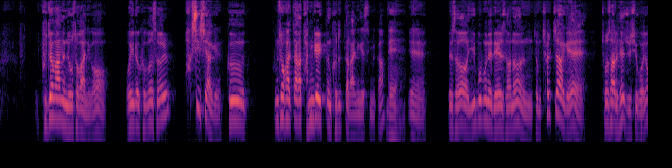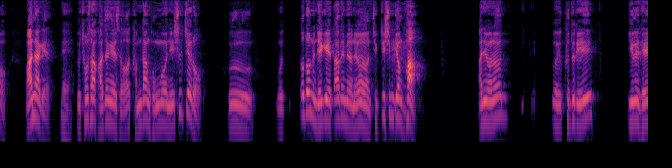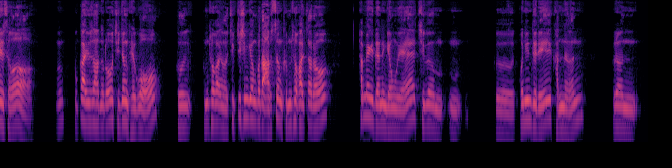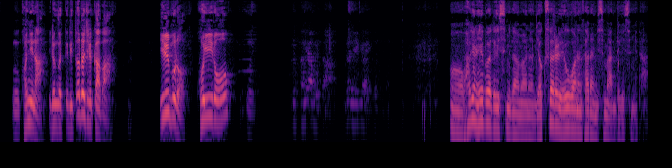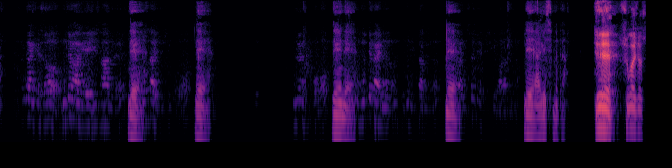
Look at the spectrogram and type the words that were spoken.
부정하는 요소가 아니고 오히려 그것을 확실시하게 그 금속 활자가 담겨 있던 그릇들 아니겠습니까? 네, 예. 그래서 이 부분에 대해서는 좀 철저하게 조사를 해 주시고요. 만약에 네, 그 조사 과정에서 담당 공무원이 실제로 그뭐 떠도는 얘기에 따르면은 직지심경파 아니면은 그 그들이 이에 대해서 어? 국가유산으로 지정되고 그 금속 어, 직지심경보다 앞선 금속 활자로 판명이 되는 경우에 지금 음, 그 본인들이 갖는 그런 어, 권위나 이런 것들이 떨어질까봐 일부러 고의로 어, 확인을 해봐야 되겠습니다만은 역사를 가는 사람이 있으면 안 되겠습니다. 네. 네. 네, 네. 네. 네, 알겠습니다. 예, 수고하셨습니다.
